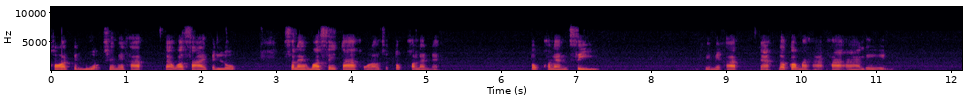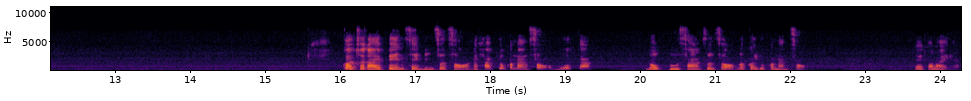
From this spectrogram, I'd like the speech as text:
คอสเป็นบวกใช่ไหมครับ แต่ว่าไซน์เป็นลบ แสดงว่าเซต้าของเราจะตกคอร์แลนด์เนี่ยตกคอร์แลนด์สี่เห็นไหมครับอะเราก็มาหาค่า r เลย ก็จะได้เป็นเศษหนึ่งส่วนสองนะครับ ยกกำลังสองบวกกับลบรูทสามส่วนสองแล้วก็ยกกำลังสองได้เท่าไหร่อะ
